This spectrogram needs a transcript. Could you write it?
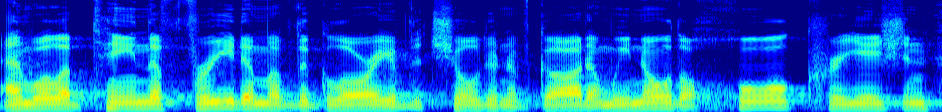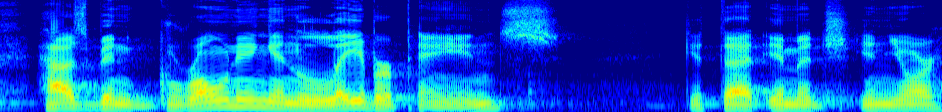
and will obtain the freedom of the glory of the children of God. And we know the whole creation has been groaning in labor pains. Get that image in your,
